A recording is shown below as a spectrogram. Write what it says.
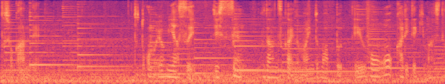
図書館で。ちょっとこの読みやすい実践普段使いのマインドマップっていう本を借りてきました。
